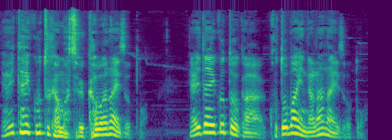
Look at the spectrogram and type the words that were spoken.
やりたいことがまず浮かばないぞとやりたいことが言葉にならないぞと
